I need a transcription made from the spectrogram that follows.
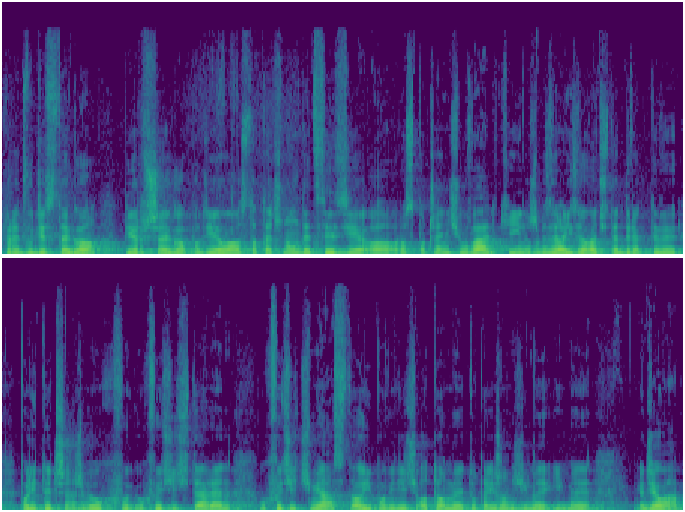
które 21 podjęło ostateczną decyzję o rozpoczęciu walki, no żeby zrealizować te dyrektywy polityczne, żeby uchwy- uchwycić teren, uchwycić miasto i powiedzieć oto my tutaj rządzimy i my działamy.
